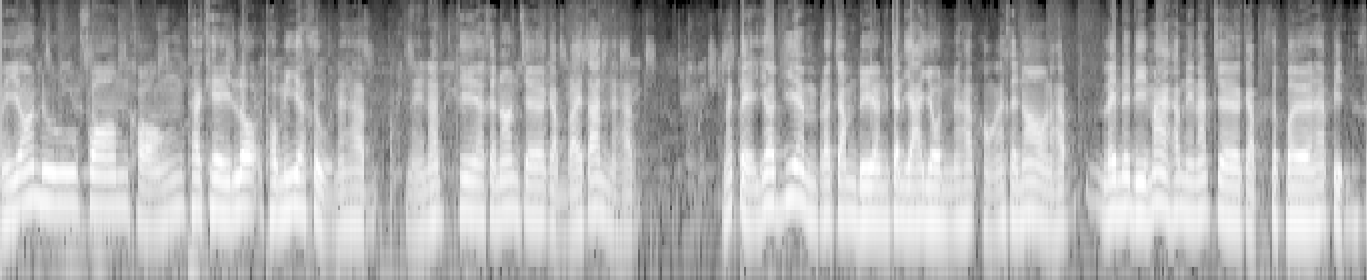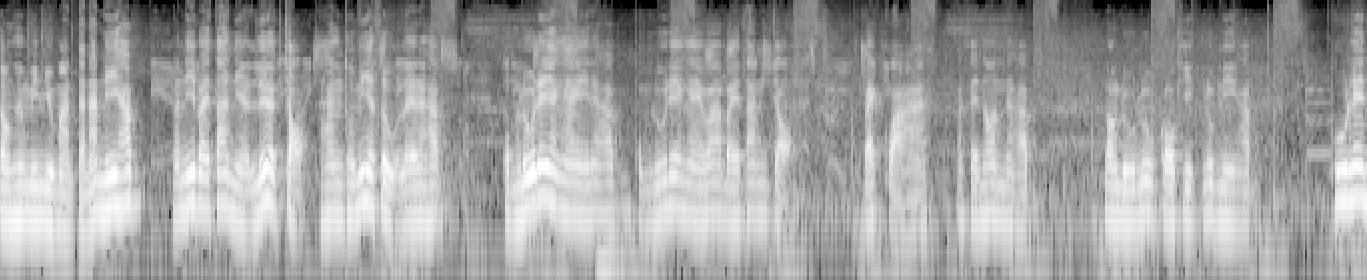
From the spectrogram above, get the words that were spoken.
มาย้อนดูฟอร์มของทาเคฮิโรโทมิยาสุนะครับ ในนัดที่อาร์เซนอลเจอกับไบรตันนะครับ นักเตะยอดเยี่ยมประจำเดือนกันยายนนะครับของอาร์เซนอลนะครับ เล่นได้ดีมากครับในนัดเจอกับสเปอร์นะครับปิดซนฮึงมินอยู่หมัดแต่นัดนี้ครับนัดนี้ไบรตันเนี่ยเลือกเจาะทางโทมิยาสุเลยนะครับ ผมรู้ได้ยังไงนะครับ ผมรู้ได้ยังไงว่าไบรตันเจาะแบ็กขวาอาร์เซนอลนะครับ ลองดูลูก goal kick ลูกนี้ครับผู้เล่น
